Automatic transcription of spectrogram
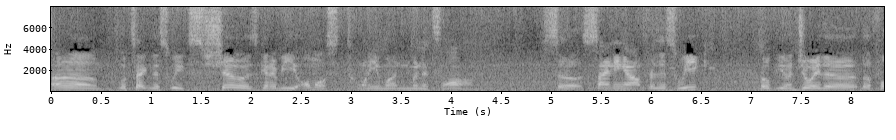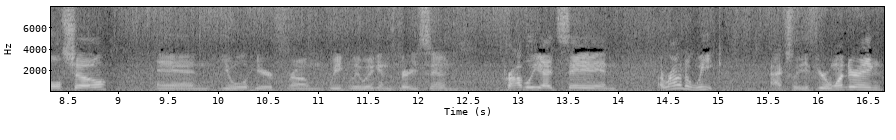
um, looks like this week's show is going to be almost 21 minutes long. So, signing out for this week. Hope you enjoy the, the full show, and you will hear from Weekly Wiggins very soon. Probably, I'd say, in around a week. Actually, if you're wondering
